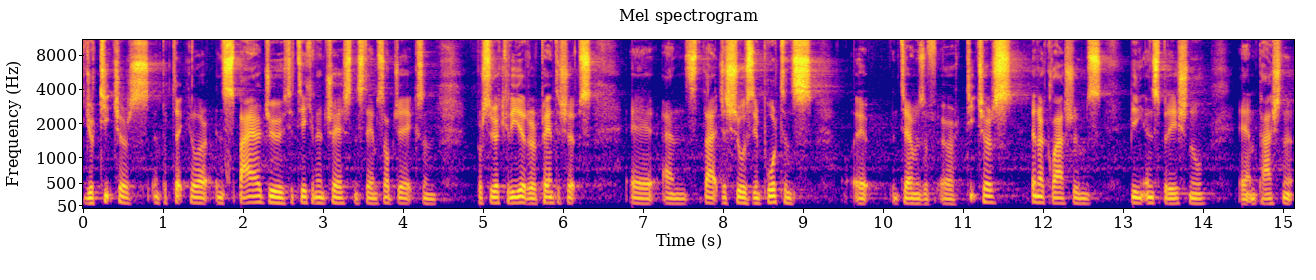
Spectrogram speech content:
your teachers in particular inspired you to take an interest in STEM subjects and pursue a career or apprenticeships. Uh, and that just shows the importance uh, in terms of our teachers in our classrooms being inspirational uh, and passionate,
